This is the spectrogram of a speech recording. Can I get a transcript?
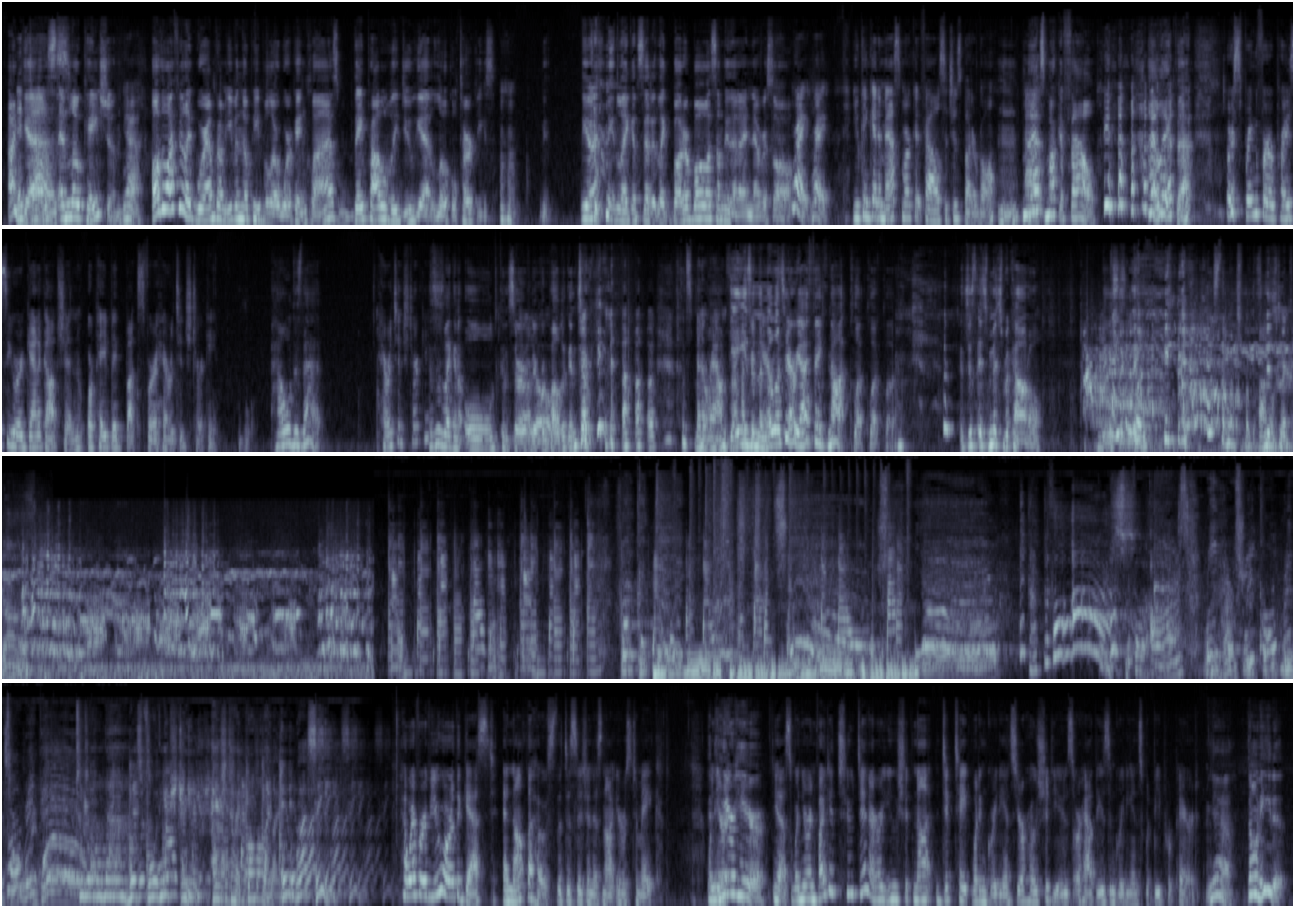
I It guess. does. And location. Yeah. Although I feel like where I'm from, even though people are working class, they probably do get local turkeys. Mm-hmm. You know what I mean? Like instead of like butterball is something that I never saw. Right, right. You can get a mass market fowl such as butterball, mm-hmm. Mass uh, market fowl. I like that. or spring for a pricey organic option, or pay big bucks for a heritage turkey. How old is that? Heritage turkey? This is like an old conservative Hello. Republican turkey. It's been around for Gays in the years. military? I think not. Cluck, cluck, cluck. it's just, it's Mitch McConnell. Basically. It's the Mitch McConnell. Mitch McConnell. Four R's. Four R's. Rehearse, record, retool, repair. 209 West 40th Street. Hashtag Funk Life NYC. However, if you are the guest and not the host, the decision is not yours to make. When you're Here, here. Yes, when you're invited to dinner, you should not dictate what ingredients your host should use or how these ingredients would be prepared. Yeah. Don't eat it.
